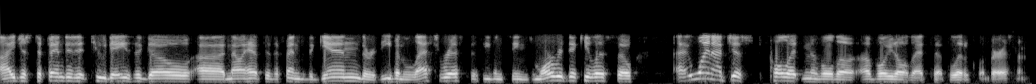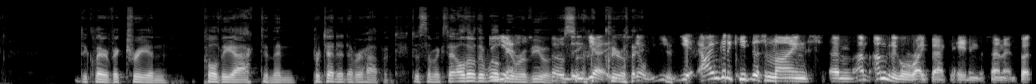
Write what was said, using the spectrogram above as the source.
I just defended it two days ago. Uh, now I have to defend it again. There's even less risk. This even seems more ridiculous. So uh, why not just pull it and avoid, uh, avoid all that uh, political embarrassment? Declare victory and pull the act and then pretend it never happened to some extent. Although there will yes, be a review of so this. The, yeah, clearly. So, yeah, I'm going to keep this in mind. Um, I'm, I'm going to go right back to hating the Senate, but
